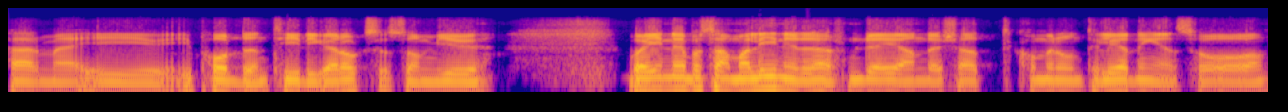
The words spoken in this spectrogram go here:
här med i, i podden tidigare också som ju var inne på samma linje där som dig Anders. Att kommer hon till ledningen så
